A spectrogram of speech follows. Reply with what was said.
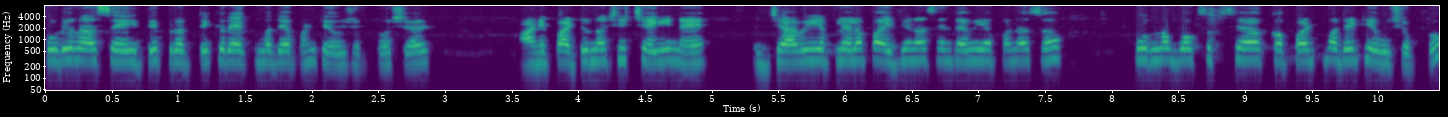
पुढून असं आहे इथे प्रत्येक रॅकमध्ये आपण ठेवू शकतो शर्ट आणि पाठून अशी चेन आहे. ज्यावेळी आपल्याला पाहिजे नसेल त्यावेळी आपण असं पूर्ण बॉक्सच्या कपाटमध्ये ठेवू शकतो.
